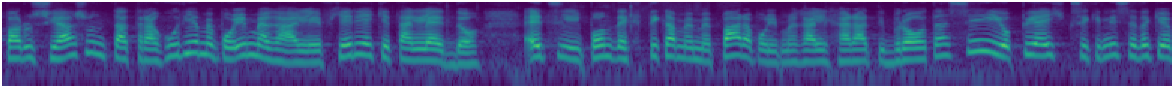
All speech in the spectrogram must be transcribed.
παρουσιάσουν τα τραγούδια με πολύ μεγάλη ευχέρεια και ταλέντο. Έτσι λοιπόν δεχτήκαμε με πάρα πολύ μεγάλη χαρά την πρόταση, η οποία έχει ξεκινήσει εδώ και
